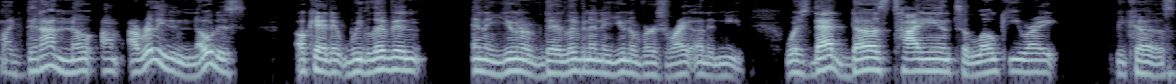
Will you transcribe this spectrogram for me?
like did I know? Um, I really didn't notice. Okay, that we live in in a universe. They're living in a universe right underneath, which that does tie into Loki, right? Because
